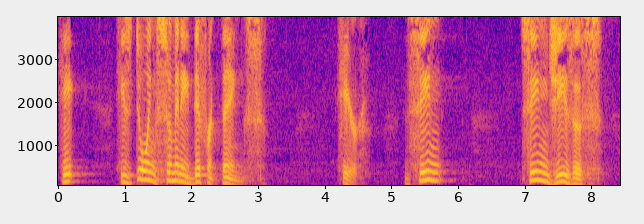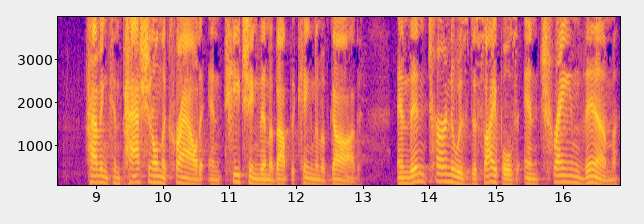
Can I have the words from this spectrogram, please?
He, he's doing so many different things here. Seeing, seeing Jesus having compassion on the crowd and teaching them about the kingdom of God and then turn to his disciples and train them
